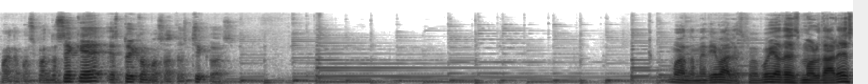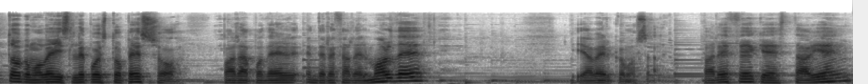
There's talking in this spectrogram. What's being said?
Bueno, pues cuando seque estoy con vosotros, chicos. Bueno, medievales, pues voy a desmoldar esto. Como veis, le he puesto peso para poder enderezar el molde. Y a ver cómo sale. Parece que está bien.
